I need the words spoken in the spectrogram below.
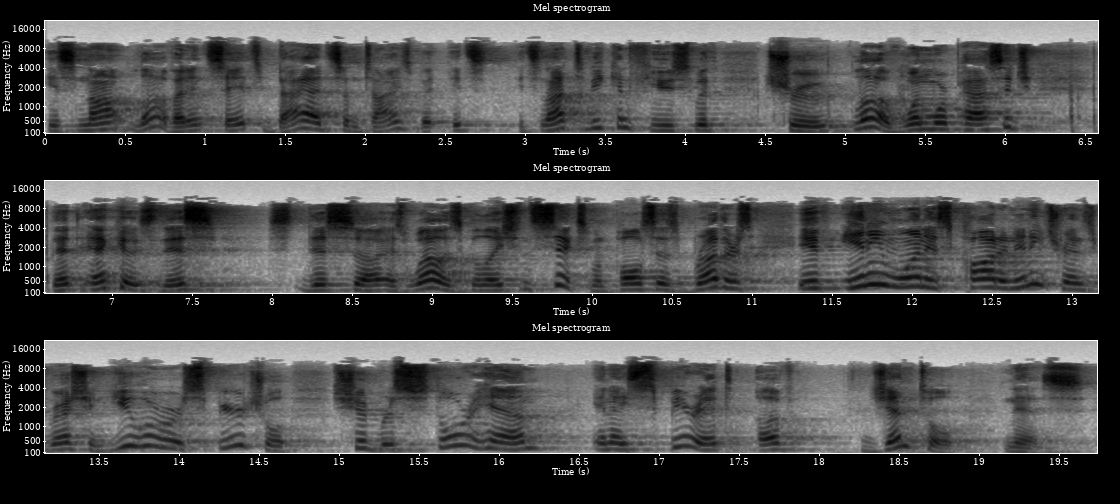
is not love. I didn't say it's bad sometimes, but it's it's not to be confused with true love. One more passage that echoes this this uh, as well as Galatians 6, when Paul says, Brothers, if anyone is caught in any transgression, you who are spiritual should restore him in a spirit of gentleness.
